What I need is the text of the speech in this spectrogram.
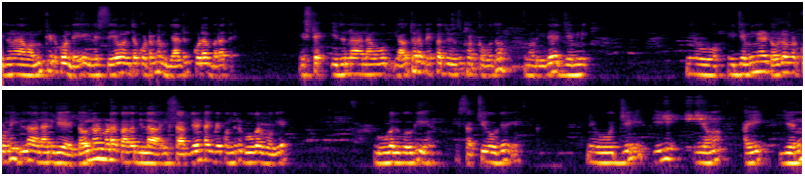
ಇದನ್ನ ನಾವು ಹಮ್ಮಿಕ್ ಇಟ್ಕೊಂಡು ಇಲ್ಲಿ ಸೇವ್ ಅಂತ ಕೊಟ್ರೆ ನಮ್ಗೆ ಗ್ಯಾಲರಿ ಕೂಡ ಬರುತ್ತೆ. ಇಷ್ಟೇ. ಇದನ್ನ ನಾವು ಯಾವ ಥರ ಬೇಕಾದರೂ ಯೂಸ್ ಮಾಡ್ಕೋಬೋದು. ನೋಡಿ, ಇದೇ ಜೆಮಿನಿ ನೀವು ಈ ಜಮೀನ ಡೌನ್ಲೋಡ್ ಮಾಡ್ಕೊಂಡು, ಇಲ್ಲ, ನನಗೆ ಡೌನ್ಲೋಡ್ ಮಾಡೋಕ್ಕಾಗೋದಿಲ್ಲ ಈಗ ಅರ್ಜೆಂಟಾಗಿ ಬೇಕು ಅಂದರೆ ಗೂಗಲ್ಗೆ ಹೋಗಿ. ಗೂಗಲ್ಗೆ ಹೋಗಿ ಸರ್ಚಿಗೆ ಹೋಗಿ. ನೀವು G E M I N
